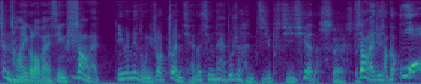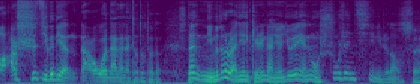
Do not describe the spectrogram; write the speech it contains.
正常一个老百姓上来，因为那种你知道赚钱的心态都是很急急切的，是是上来就想看哇十几个点啊，我来来来投投投投。但你们这个软件给人感觉就有点那种书生气，你知道吗？是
